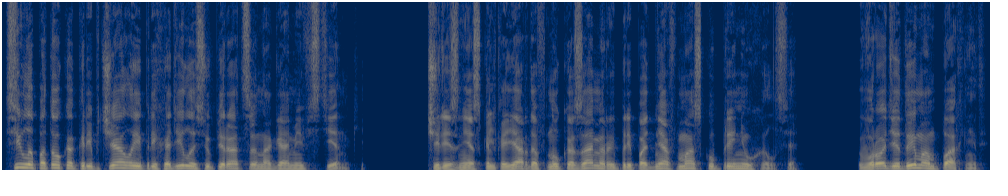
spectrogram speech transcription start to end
сила потока крепчала и приходилось упираться ногами в стенки. Через несколько ярдов Нука замер и, приподняв маску, принюхался. «Вроде дымом пахнет».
